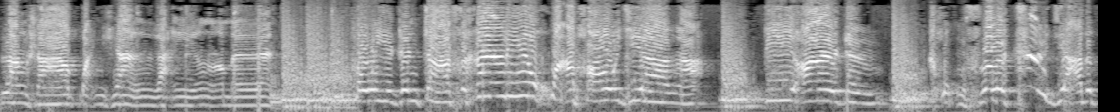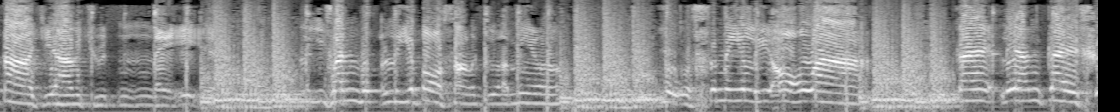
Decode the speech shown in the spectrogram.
狼杀关前安营门。头一阵炸死韩林花炮将啊！第二阵冲死了自家的大将军嘞，李全忠、李豹丧了个命，又死没了啊！该连该吃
